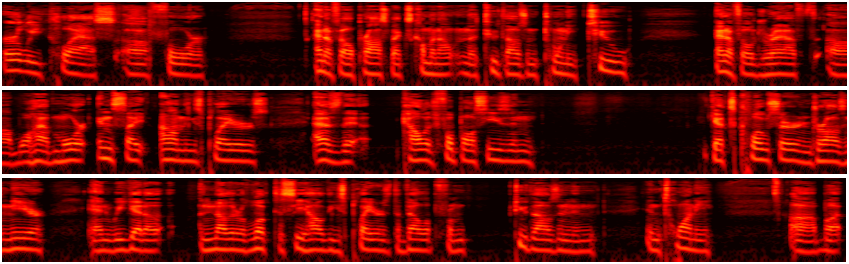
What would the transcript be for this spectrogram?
early class uh, for NFL prospects coming out in the 2022 NFL draft. Uh, we'll have more insight on these players as the college football season gets closer and draws near, and we get a another look to see how these players develop from 2020. Uh, but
